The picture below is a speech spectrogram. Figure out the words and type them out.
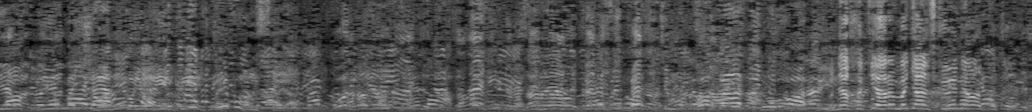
з мокрою печаткою і підписом. Показуйте копію. Мене хотів громадянську війну почали.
